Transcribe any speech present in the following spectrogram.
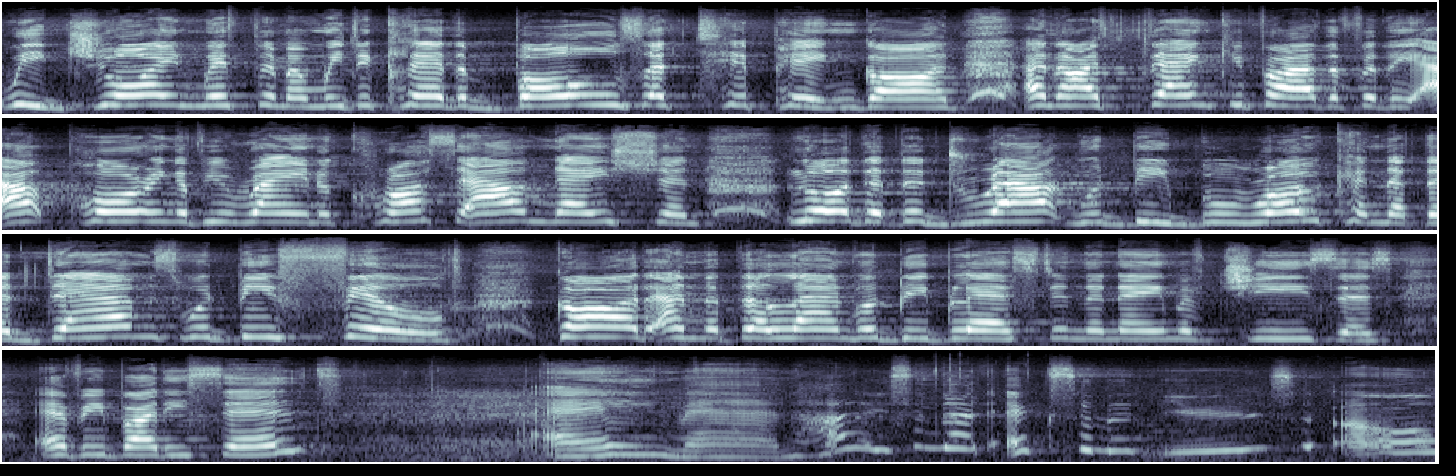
We join with them and we declare the bowls are tipping, God. And I thank you, Father, for the outpouring of your rain across our nation. Lord, that the drought would be broken, that the dams would be filled, God, and that the land would be blessed in the name of Jesus. Everybody says, Amen. Amen. Isn't that excellent news? Oh,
